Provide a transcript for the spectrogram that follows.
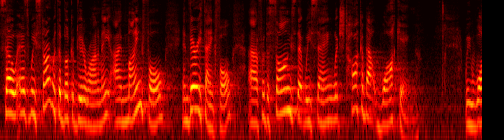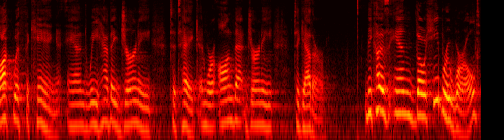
So, as we start with the book of Deuteronomy, I'm mindful and very thankful uh, for the songs that we sang, which talk about walking. We walk with the King, and we have a journey to take, and we're on that journey together. Because in the Hebrew world,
